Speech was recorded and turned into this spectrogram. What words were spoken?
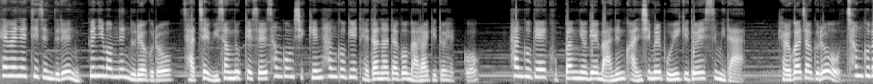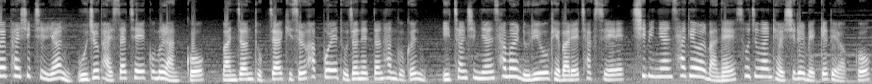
해외 네티즌들은 끊임없는 노력으로 자체 위성 로켓을 성공시킨 한국이 대단하다고 말하기도 했고, 한국의 국방력에 많은 관심을 보이기도 했습니다. 결과적으로 1987년 우주 발사체의 꿈을 안고 완전 독자 기술 확보에 도전했던 한국은 2010년 3월 누리호 개발에 착수해 12년 4개월 만에 소중한 결실을 맺게 되었고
